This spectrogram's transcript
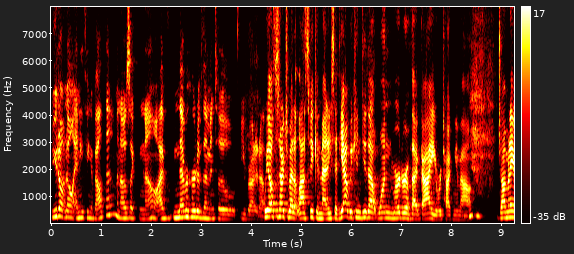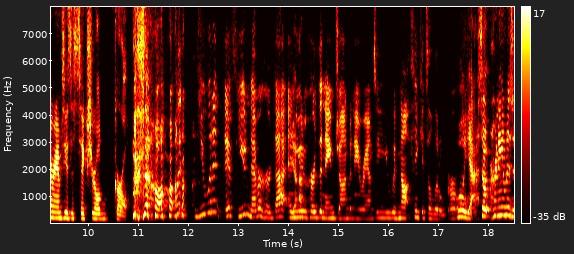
you don't know anything about them? And I was like, No, I've never heard of them until you brought it up. We also talked about it last week, and Maddie said, "Yeah, we can do that one murder of that guy you were talking about." JonBenét Ramsey is a six-year-old girl, so but you wouldn't if you never heard that and Yeah. you heard the name JonBenét Ramsey, you would not think it's a little girl. Well, yeah. So her name is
